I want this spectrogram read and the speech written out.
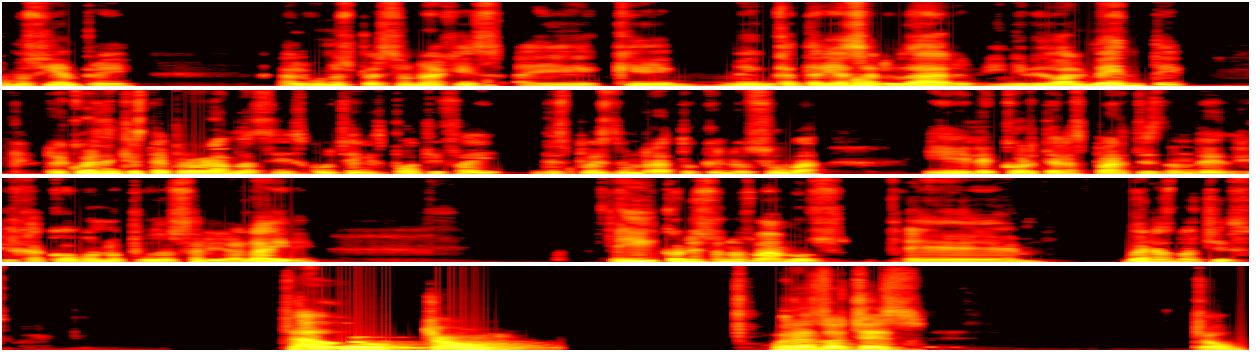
Como siempre, algunos personajes eh, que me encantaría saludar individualmente. Recuerden que este programa se escucha en Spotify después de un rato que lo suba y le corte las partes donde el Jacobo no pudo salir al aire. Y con eso nos vamos. Eh, buenas noches. Chao. Chao. Buenas noches. Chao.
